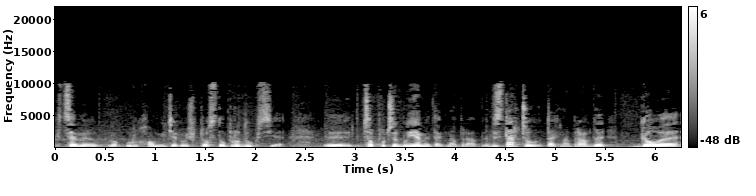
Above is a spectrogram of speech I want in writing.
chcemy uruchomić jakąś prostą produkcję, y, co potrzebujemy tak naprawdę? Wystarczą tak naprawdę gołe,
